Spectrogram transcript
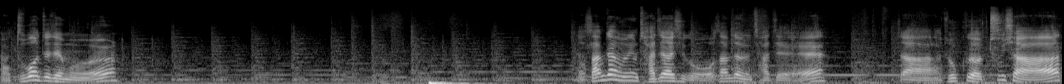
자 두번째 재물. 자 쌈장 누님 자제하시고 쌈장 누님 자제 자 좋구요. two shot.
